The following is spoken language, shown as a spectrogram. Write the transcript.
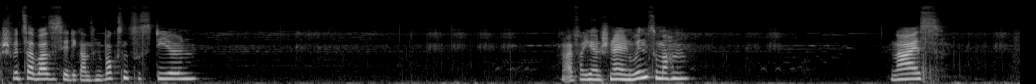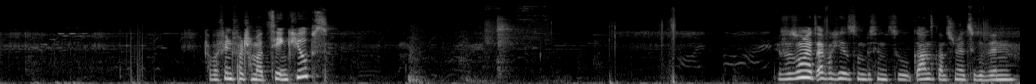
Schwitzerbasis hier die ganzen Boxen zu stehlen. Einfach hier einen schnellen Win zu machen. Nice. Habe auf jeden Fall schon mal 10 Cubes. Wir versuchen jetzt einfach hier so ein bisschen zu ganz, ganz schnell zu gewinnen.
